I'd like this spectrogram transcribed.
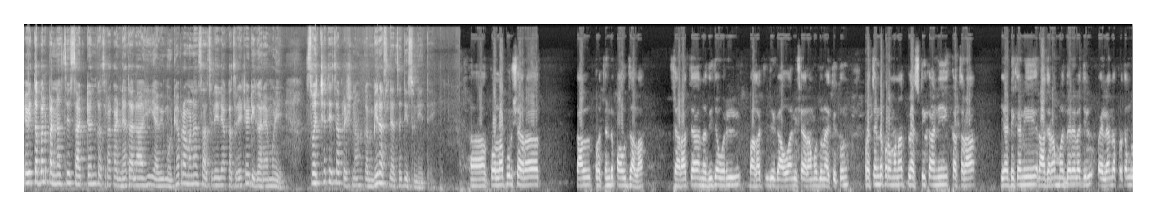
यावेळी तब्बल पन्नास ते साठ टन कचरा काढण्यात आला आहे. यावेळी मोठ्या प्रमाणात साचलेल्या कचऱ्याच्या ढिगाऱ्यामुळे स्वच्छतेचा प्रश्न गंभीर असल्याचं दिसून येते कोल्हापूर शहरात काल प्रचंड पाऊस झाला. शहराच्या नदीच्या वरील भागातील जे गावं आणि शहरामधून आहे तिथून प्रचंड प्रमाणात प्लॅस्टिक आणि कचरा या ठिकाणी राजाराम बंधाऱ्याला जी पहिल्यांदा प्रथम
